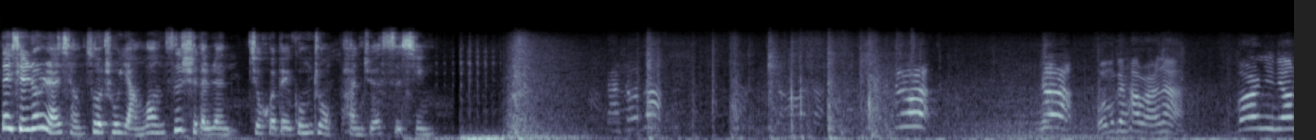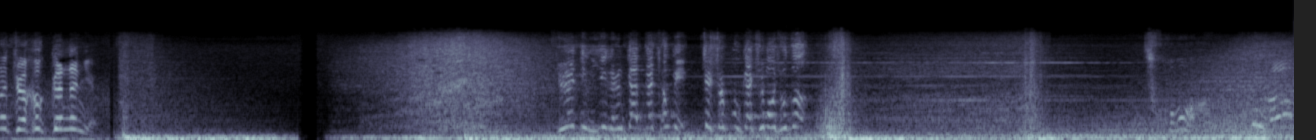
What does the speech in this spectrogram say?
那些仍然想做出仰望姿势的人就会被公众判决死刑。大勺子，哥，哥，我们跟他玩呢，玩你娘的，绝后跟着你。决定一个人该不该枪毙，这事不该吹毛求疵。错，不能，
